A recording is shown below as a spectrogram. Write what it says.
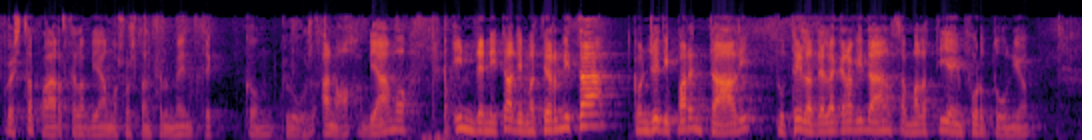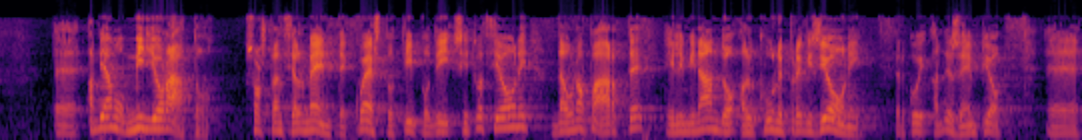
questa parte l'abbiamo sostanzialmente conclusa. Ah no, abbiamo indennità di maternità, congedi parentali, tutela della gravidanza, malattia e infortunio. Eh, abbiamo migliorato sostanzialmente questo tipo di situazioni, da una parte eliminando alcune previsioni, per cui ad esempio eh,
